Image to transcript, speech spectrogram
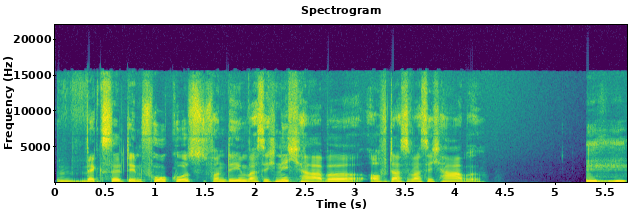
wechselt den Fokus von dem, was ich nicht habe, auf das, was ich habe. Mhm.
